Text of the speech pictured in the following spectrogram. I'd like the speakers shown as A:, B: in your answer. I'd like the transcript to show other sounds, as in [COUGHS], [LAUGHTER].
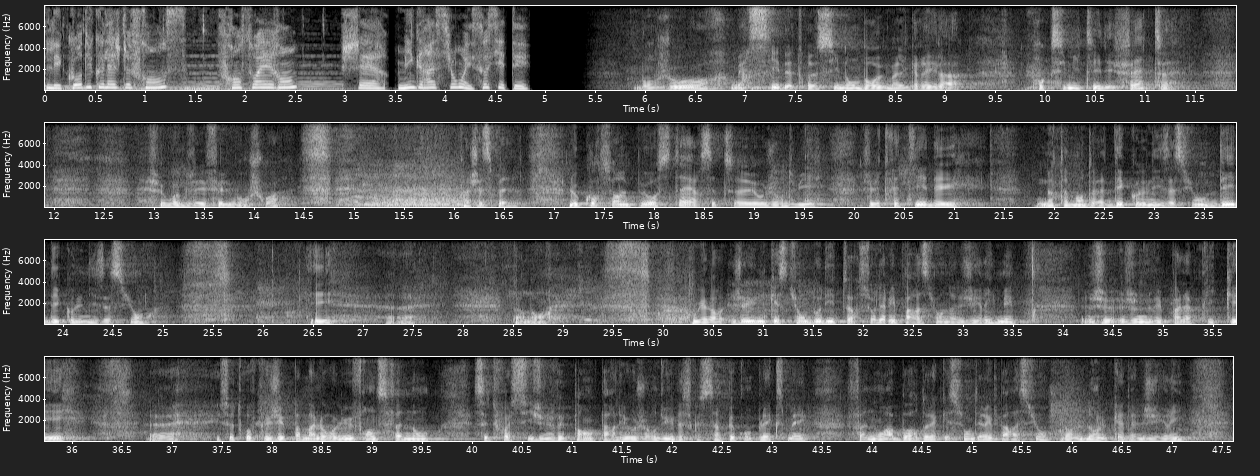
A: Les cours du Collège de France, François Héran, cher Migration et Société.
B: Bonjour, merci d'être si nombreux malgré la proximité des fêtes. Je vois que vous avez fait le bon choix. Enfin, j'espère. Le cours sera un peu austère euh, aujourd'hui. Je vais traiter des, notamment de la décolonisation, des décolonisations. Et. Euh, pardon. Oui, alors j'ai eu une question d'auditeur sur les réparations en Algérie, mais je, ne vais pas l'appliquer. Euh, il se trouve que j'ai pas mal relu Franz Fanon cette fois-ci. Je ne vais pas en parler aujourd'hui parce que c'est un peu complexe, mais Fanon aborde la question des réparations dans le, cas de l'Algérie,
